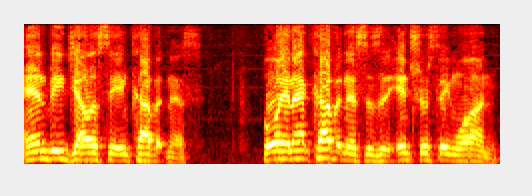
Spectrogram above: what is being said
envy, jealousy, and covetousness. Boy, and that covetousness is an interesting one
